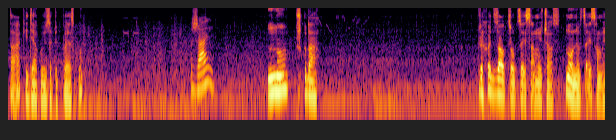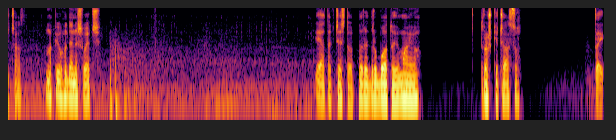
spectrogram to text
Так, і дякую за підписку. Жаль, Ну, шкода. Приходь завтра в цей самий час. Ну, не в цей самий час. На півгодини швидше. Я так чисто перед роботою маю трошки часу. Та й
